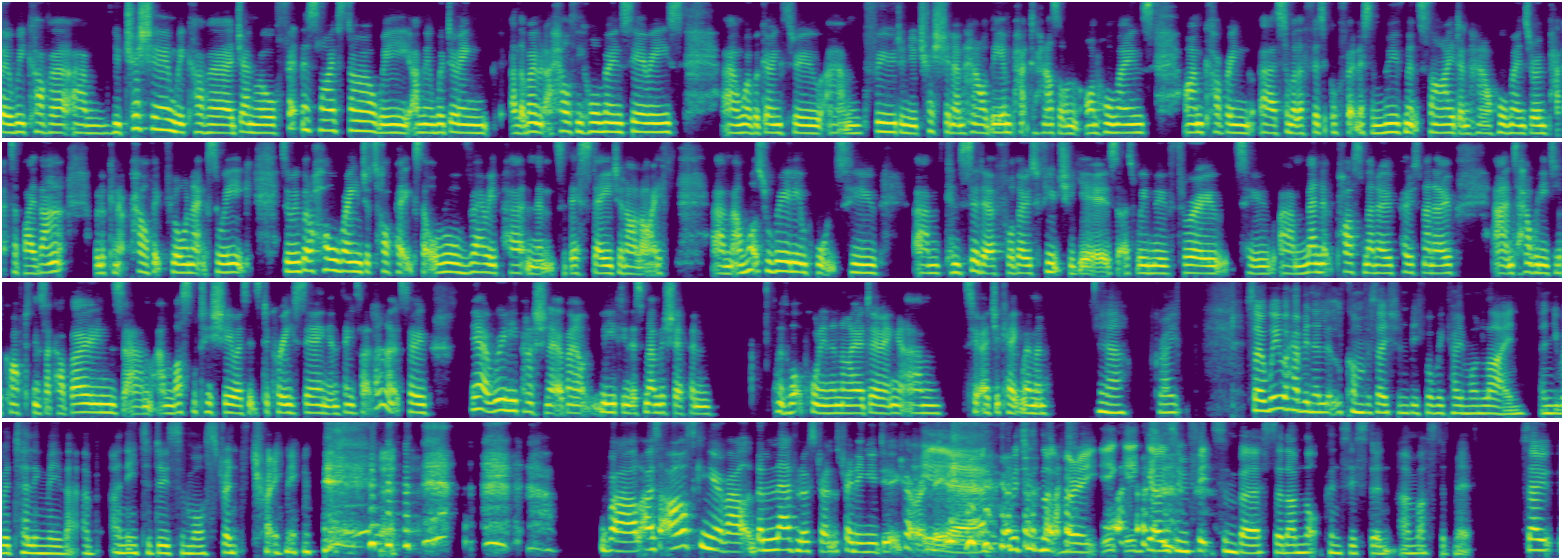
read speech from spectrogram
So we cover um, nutrition, we cover general fitness lifestyle. We, I mean, we're doing at the moment a healthy hormone series uh, where we're going through um, food and nutrition and how the impact it has on, on hormones. I'm covering uh, some of the physical fitness and movement side and how hormones are impacted by that. We're looking at pelvic floor next week. So we've got a whole range of topics that are all very pertinent to this stage in our life. Um, and what's really important to um, consider for those future years as we move through to um, men- past meno, post meno, and how we need to look after things like our bones um, and muscle tissue as it's decreasing and things like that. So, yeah, really passionate about leading this membership and with what Pauline and I are doing um, to educate women. Yeah, great. So we were having a little conversation before we came online, and you were telling me that I need to do some more strength training. Well, I was asking you about the level of strength training you do currently. Yeah, which is not very, it, it, goes in fits and bursts, and I'm not consistent, I must admit. So,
